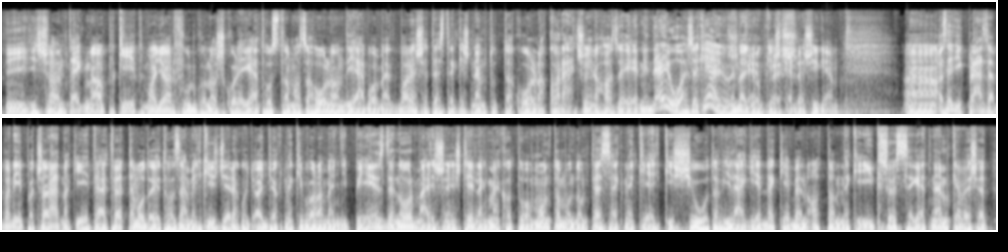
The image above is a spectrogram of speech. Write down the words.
Így is van. Tegnap két magyar furgonos kollégát hoztam haza Hollandiából, mert baleseteztek, és nem tudtak volna karácsonyra hazaérni. De jó, ezek jó, nagyon kis kedves, igen. Az egyik plázában épp a családnak ételt vettem, oda jött hozzám egy kisgyerek, hogy adjak neki valamennyi pénzt, de normálisan és tényleg meghatóan mondtam, mondom, teszek neki egy kis jót a világ érdekében, adtam neki X összeget, nem keveset,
